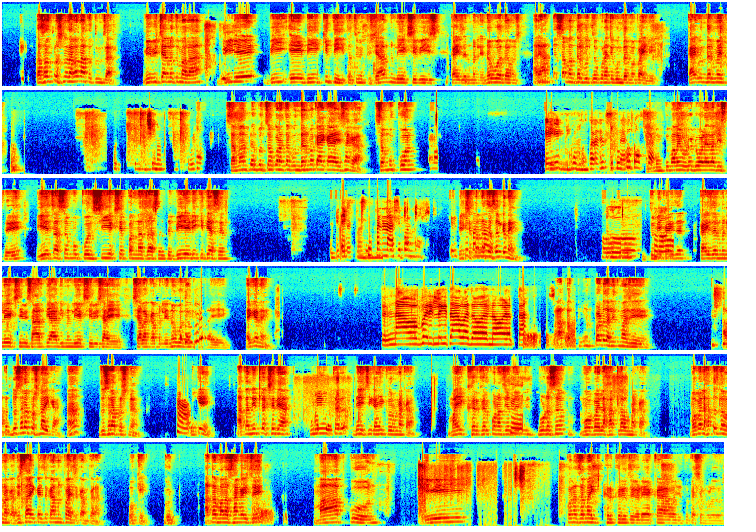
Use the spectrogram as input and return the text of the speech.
तसाच प्रश्न झाला ना आता तुमचा. मी विचारलं तुम्हाला बी ए बी ए डी किती? तर तुम्ही खुशाल म्हणले एकशे वीस. काही जण म्हणले नव्वद अंश. अरे आता समांतरभूत चौकोनाचे गुणधर्म पाहिले. काय गुणधर्म आहेत? समांतरभूत चौकोनाचा गुणधर्म काय काय आहे सांगा? सम्मुख कोण? एक ग्रुप ग्रुप असतात मग तुम्हाला एवढं डोळ्याला दिसतंय एचा सम्मुख कोण? सी एकशे पन्नासचा असेल तर बी ए डी किती असेल? एकशे पन्नास. एकशे पन्नास एकशे पन्नास असेल का नाही? हो. तुम्ही काही जण काही जण म्हणले एकशे वीस आरती आधी म्हणली एकशे वीस आहे शालाका म्हणली नव्वद अंशात आहे. आहे का नाही? नाव भरील लगेच आवाजावर न ओळखता. आता तोंडपाठ झालेत माझे. आता दुसरा प्रश्न ऐका हा? दुसरा प्रश्न. हा. ओके? आता नीट लक्ष द्या. कुणी उत्तर द्यायची काही करू नका. माईक खरखर कोणाचं येतोय थोडस मोबाईलला हात लावू नका. मोबाईल हातच लावू नका. नुसतं ऐकायचं काम आणि पाहायचं काम करा. ओके गुड आता मला सांगायचंय माप कोण? ए. कोणाचा माहीत खरखर येतोय गड्या? का आवाज येतो कशामुळं?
